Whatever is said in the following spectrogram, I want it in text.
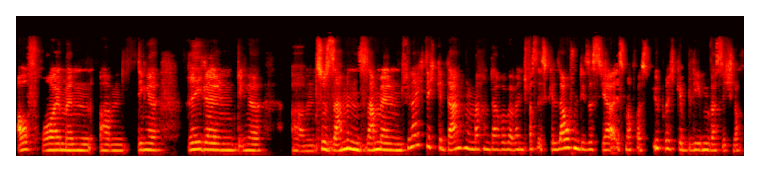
Aufräumen, ähm, Dinge regeln, Dinge ähm, zusammensammeln, vielleicht sich Gedanken machen darüber, Mensch, was ist gelaufen dieses Jahr, ist noch was übrig geblieben, was ich noch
